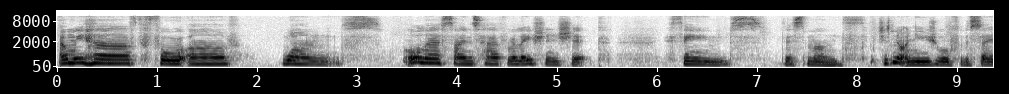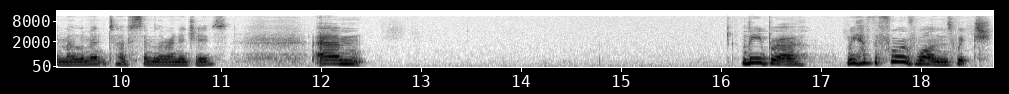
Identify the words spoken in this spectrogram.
And we have the Four of Wands. All air signs have relationship themes this month, which is not unusual for the same element to have similar energies. Um, Libra, we have the Four of Wands, which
